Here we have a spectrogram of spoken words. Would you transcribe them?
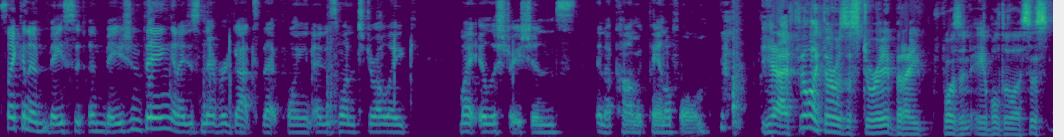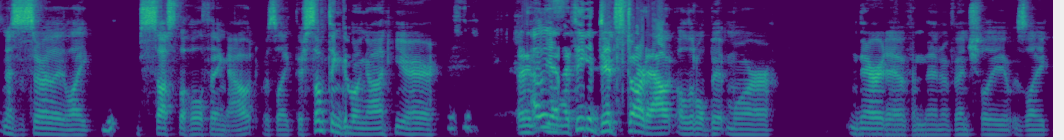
It's like an invasive invasion thing, and I just never got to that point. I just wanted to draw like my illustrations in a comic panel form. Yeah, I feel like there was a story, but I wasn't able to necess- necessarily like suss the whole thing out. It was like there's something going on here. And I was- yeah, I think it did start out a little bit more narrative, and then eventually it was like,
